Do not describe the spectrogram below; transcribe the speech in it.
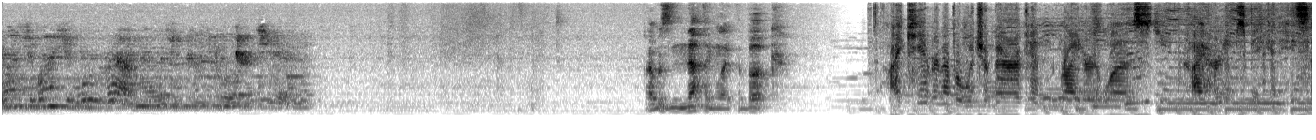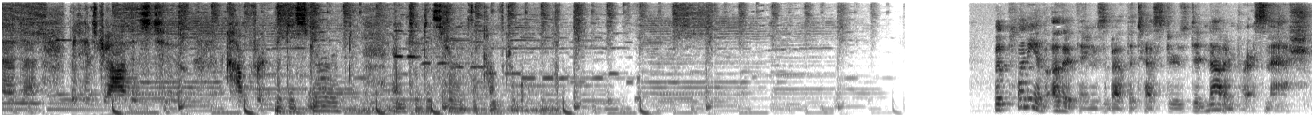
don't you, you move around, man? Let's get comfortable in a chair. That was nothing like the book. I can't remember which American writer it was. I heard him speak and he said uh, that his job is to comfort the disturbed and to disturb the comfortable. But plenty of other things about the testers did not impress Nash.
